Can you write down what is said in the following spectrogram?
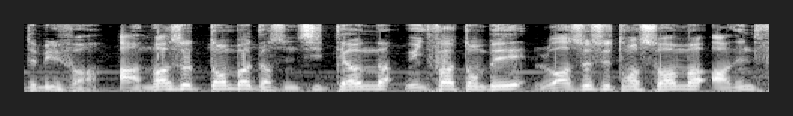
2020. Un oiseau tombe dans une citerne. Une fois tombé, l'oiseau se transforme en une femme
